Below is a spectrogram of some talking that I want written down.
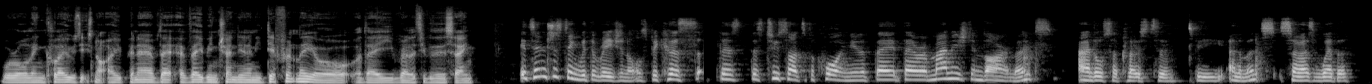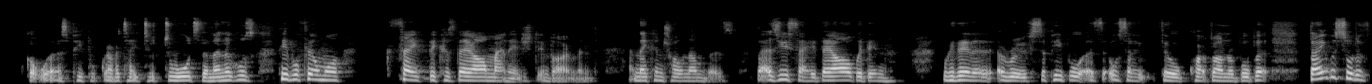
we're all enclosed. It's not open air. Have they, have they been trending any differently, or are they relatively the same? It's interesting with the regionals because there's there's two sides of a coin. You know, they they're a managed environment and also close to the elements. So as weather got worse, people gravitate to, towards them, and of course, people feel more safe because they are managed environment and they control numbers. But as you say, they are within within a, a roof. So people also feel quite vulnerable. But they were sort of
